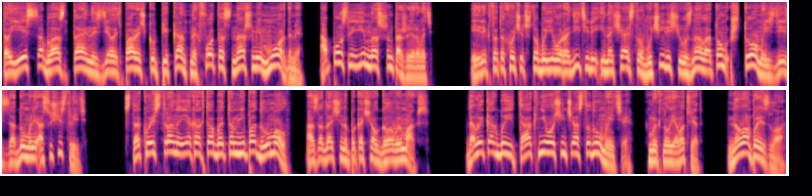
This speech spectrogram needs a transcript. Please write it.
то есть соблазн тайно сделать парочку пикантных фото с нашими мордами, а после им нас шантажировать. Или кто-то хочет, чтобы его родители и начальство в училище узнало о том, что мы здесь задумали осуществить. С такой стороны я как-то об этом не подумал, озадаченно покачал головой Макс. Да вы как бы и так не очень часто думаете, хмыкнул я в ответ. Но вам повезло.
